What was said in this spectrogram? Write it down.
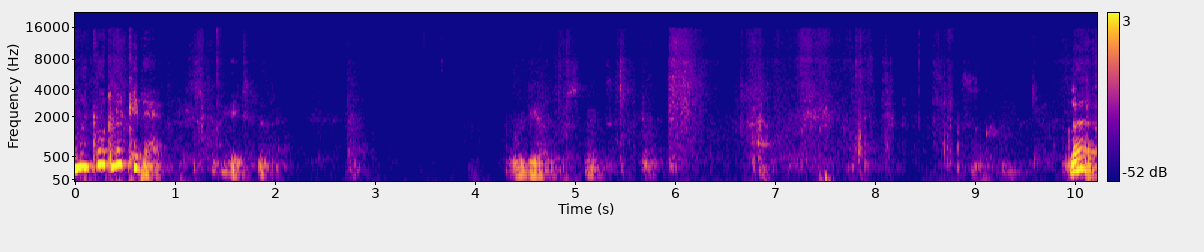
Oh my god, look at it. It's weird, isn't it? Really out of respect. Look.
